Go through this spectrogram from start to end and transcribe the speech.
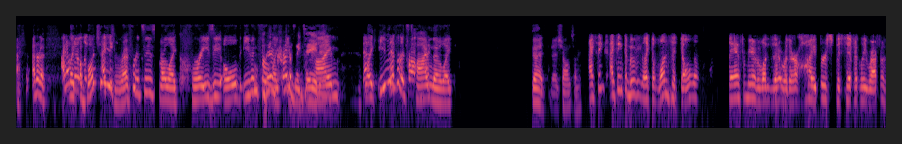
I, I don't know. I don't Like, know. a bunch of I these think references are like crazy old, even for They're like, incredibly dated. time. That- like even for its problem. time though, like go ahead, uh, Sean, sorry. I think I think the movie, like the ones that don't land for me, are the ones that where they're hyper specifically referencing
